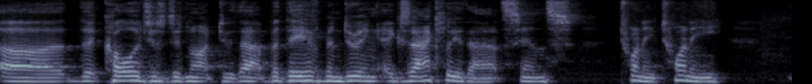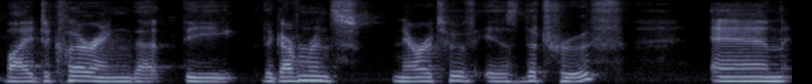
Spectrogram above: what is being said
Uh, the colleges did not do that, but they have been doing exactly that since 2020 by declaring that the the government's narrative is the truth, and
